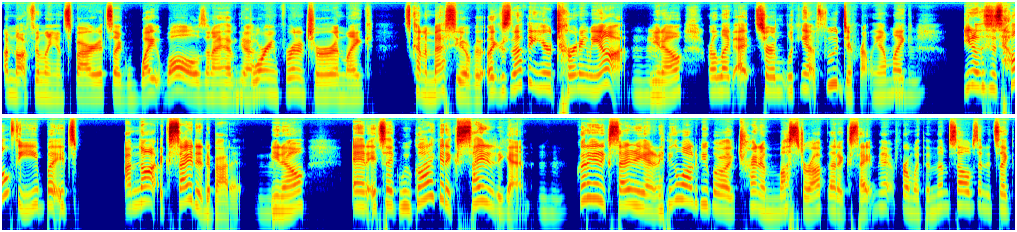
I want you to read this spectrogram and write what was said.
i'm not feeling inspired it's like white walls and i have Yeah. boring furniture and like it's kind of messy over there like there's nothing here turning me on Mhm. you know or like i started looking at food differently i'm like Mhm. you know this is healthy but it's i'm not excited about it Mhm. you know and it's like we've got to get excited again Mhm. got to get excited again. And I think a lot of people are like trying to muster up that excitement from within themselves. And it's like,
